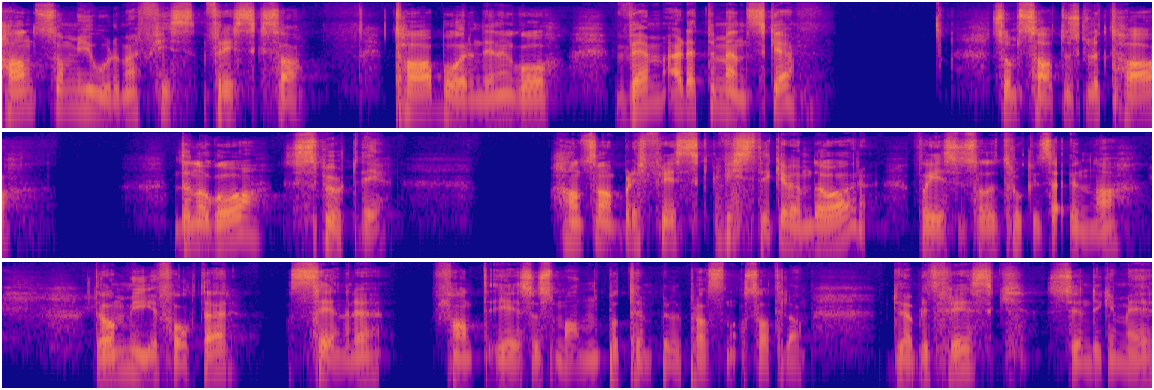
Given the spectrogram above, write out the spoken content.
han som gjorde meg frisk, sa, ta båren din og gå. Hvem er dette mennesket? som sa at du skulle ta den og gå, spurte de. Han som ble frisk, visste ikke hvem det var, for Jesus hadde trukket seg unna. Det var mye folk der. Senere fant Jesus mannen på tempelplassen og sa til ham, 'Du er blitt frisk, synd ikke mer,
